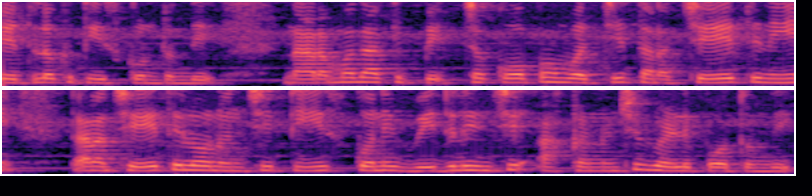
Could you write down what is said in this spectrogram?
చేతిలోకి తీసుకుంటుంది. నర్మదాకి పిచ్చ కోపం వచ్చి తన చేతిని తన చేతిలో నుంచి తీసుకొని విదిలించి అక్కడి నుంచి వెళ్ళిపోతుంది.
